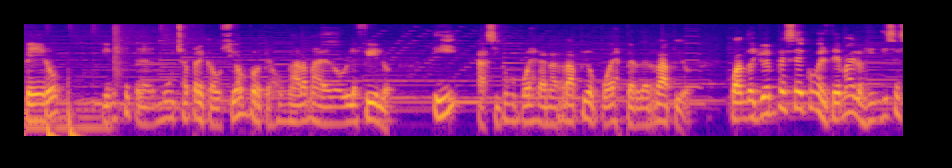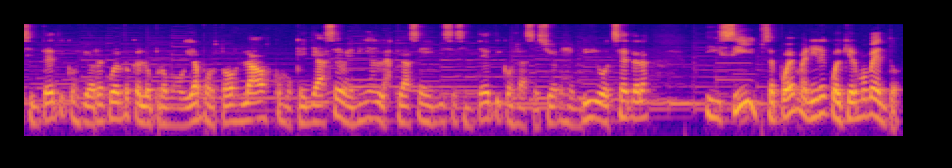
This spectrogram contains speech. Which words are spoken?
pero tienes que tener mucha precaución porque es un arma de doble filo y así como puedes ganar rápido, puedes perder rápido. Cuando yo empecé con el tema de los índices sintéticos, yo recuerdo que lo promovía por todos lados, como que ya se venían las clases de índices sintéticos, las sesiones en vivo, etc. Y sí, se pueden venir en cualquier momento.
